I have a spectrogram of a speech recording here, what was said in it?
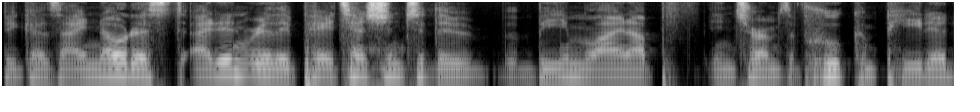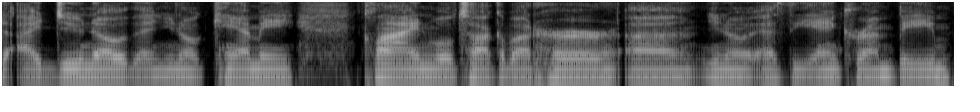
Because I noticed I didn't really pay attention to the beam lineup in terms of who competed. I do know that you know Cami Klein. We'll talk about her. Uh, you know, as the anchor on beam,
